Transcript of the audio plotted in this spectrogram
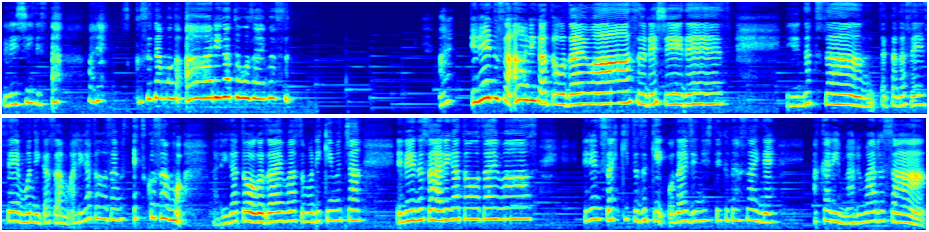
嬉しいです。あ、あれくす玉が、ああ、ありがとうございます。あれエレーヌさん、あありがとうございます。嬉しいです。えー、ナツさん、高田先生、モニカさんもありがとうございます。エツコさんもありがとうございます。森キムちゃん、エレーヌさん、ありがとうございます。エレーヌさん、引き続きお大事にしてくださいね。あかりまるまるさん、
